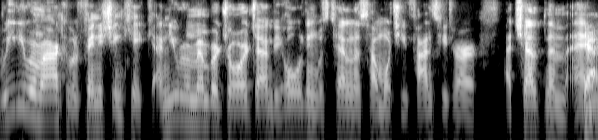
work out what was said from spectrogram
really remarkable finishing kick. And you remember George Andy Holding was telling us how much he fancied her at Cheltenham. Um, yeah.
